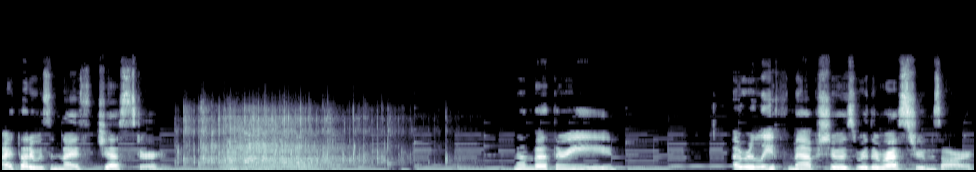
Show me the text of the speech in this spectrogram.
I thought it was a nice gesture. Number three. A relief map shows where the restrooms are.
